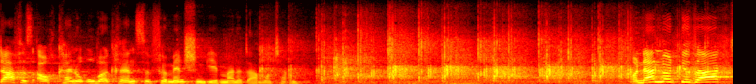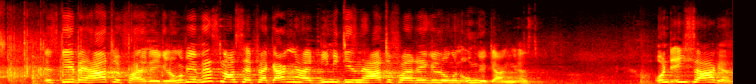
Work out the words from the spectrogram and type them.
darf es auch keine Obergrenze für Menschen geben. Meine Damen und Herren. Und dann wird gesagt, es gebe Härtefallregelungen. Wir wissen aus der Vergangenheit, wie mit diesen Härtefallregelungen umgegangen ist. Und ich sage,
